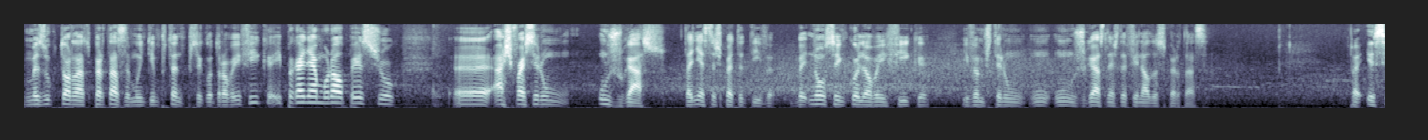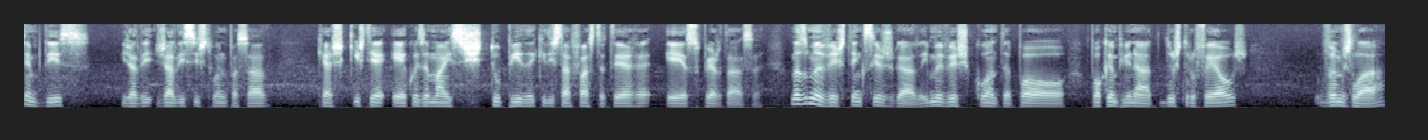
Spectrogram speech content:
mas o que torna a Supertaça muito importante por ser contra o Benfica e para ganhar moral para esse jogo. Uh, acho que vai ser um, um jogaço, tenho essa expectativa. Não se encolha ao Benfica e vamos ter um, um, um jogaço nesta final da Supertaça. Eu sempre disse, e já, já disse isto o ano passado, que acho que isto é, é, a coisa mais estúpida que existe à face da Terra, é a supertaça. Mas uma vez que tem que ser jogada e uma vez que conta para o, para o campeonato dos troféus, vamos lá,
